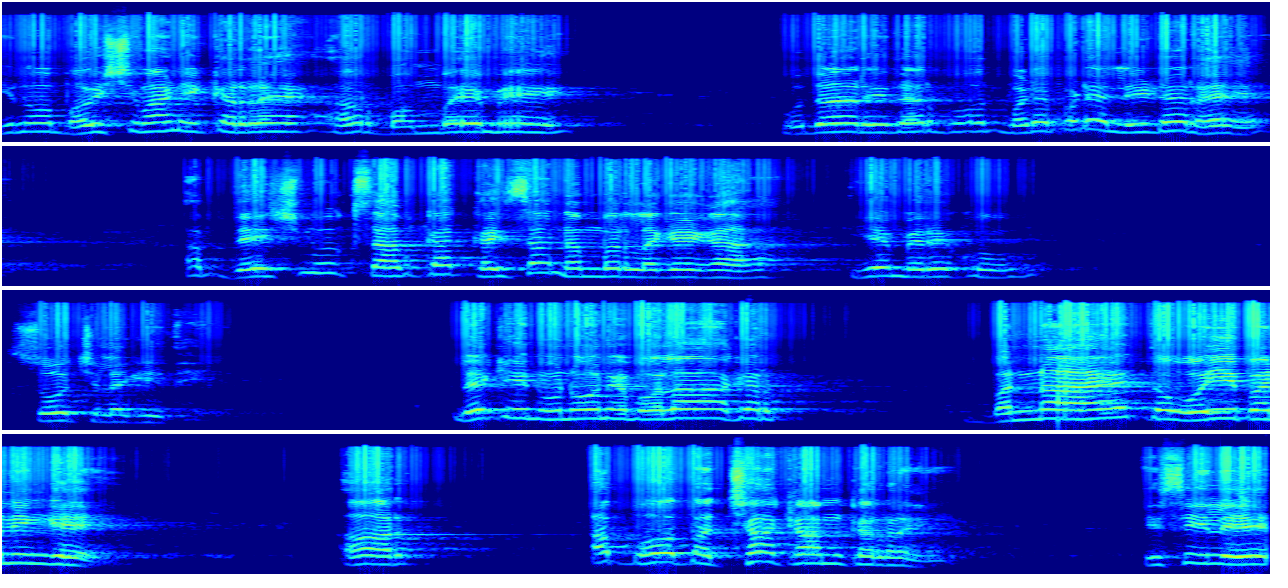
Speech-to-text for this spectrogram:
यू नो भविष्यवाणी कर रहे और बॉम्बे में उधर इधर बहुत बड़े बड़े लीडर है। अब देशमुख साहब का कैसा नंबर लगेगा, ये मेरे को सोच लगी थी। लेकिन उन्होंने बोला, अगर बनना है तो वही बनेंगे। और अब बहुत अच्छा काम कर रहे हैं। इसीलिए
